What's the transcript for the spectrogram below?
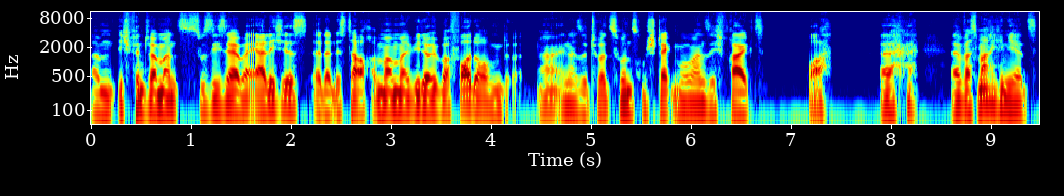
Ähm, ich finde, wenn man zu sich selber ehrlich ist, dann ist da auch immer mal wieder Überforderung drin. Ne? In einer Situation zum Stecken, wo man sich fragt, boah, äh, äh, was mache ich denn jetzt?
